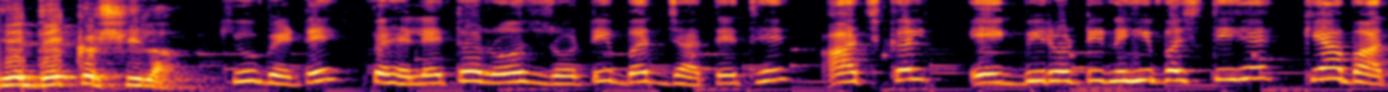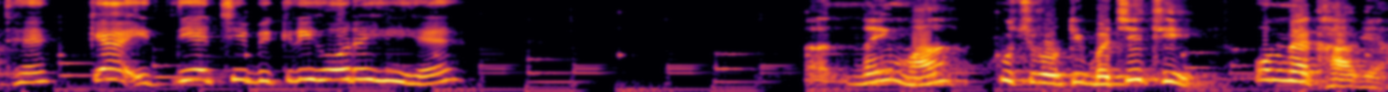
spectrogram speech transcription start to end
ये देखकर शीला क्यों बेटे? पहले तो रोज रोटी बच जाते थे। आजकल एक भी रोटी नहीं बचती है। क्या बात है? क्या इतनी अच्छी बिक्री हो रही है? नहीं माँ कुछ रोटी बची थी वो मैं खा गया।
